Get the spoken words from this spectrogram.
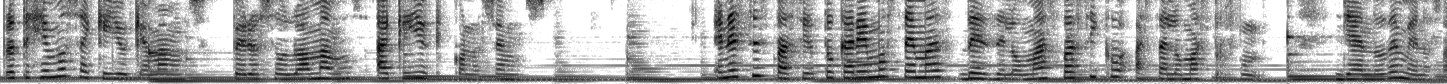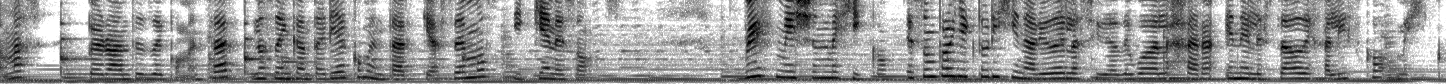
protegemos aquello que amamos, pero solo amamos aquello que conocemos. En este espacio tocaremos temas desde lo más básico hasta lo más profundo, yendo de menos a más. Pero antes de comenzar, nos encantaría comentar qué hacemos y quiénes somos. Reef Mission México es un proyecto originario de la ciudad de Guadalajara en el estado de Jalisco, México.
